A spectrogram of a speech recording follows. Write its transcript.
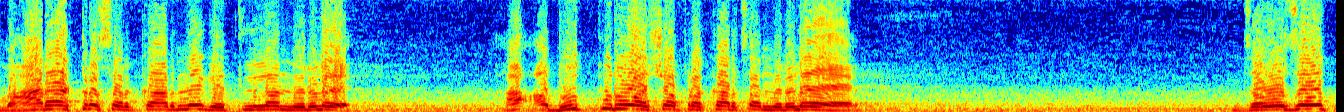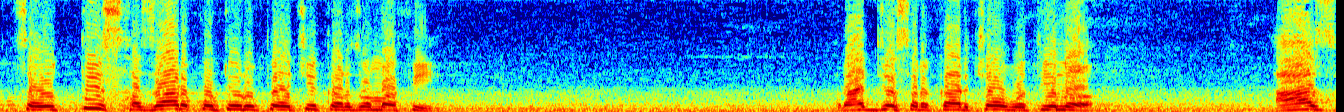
महाराष्ट्र सरकारने घेतलेला निर्णय हा अभूतपूर्व अशा प्रकारचा निर्णय आहे. जवळजवळ चौतीस हजार कोटी रुपयाची कर्जमाफी राज्य सरकारच्या वतीनं आज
